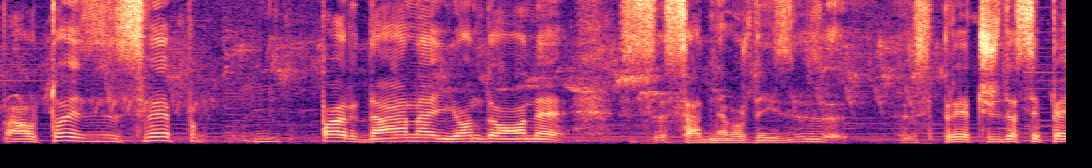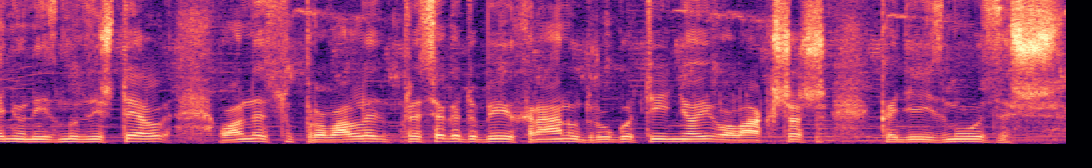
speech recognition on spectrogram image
pa, ali to je sve par dana i onda one, sad ne možda iz, sprečiš da se penju na izmuzište, one su provalile, pre svega dobijaju hranu, drugo ti njoj olakšaš kad je izmuzeš.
